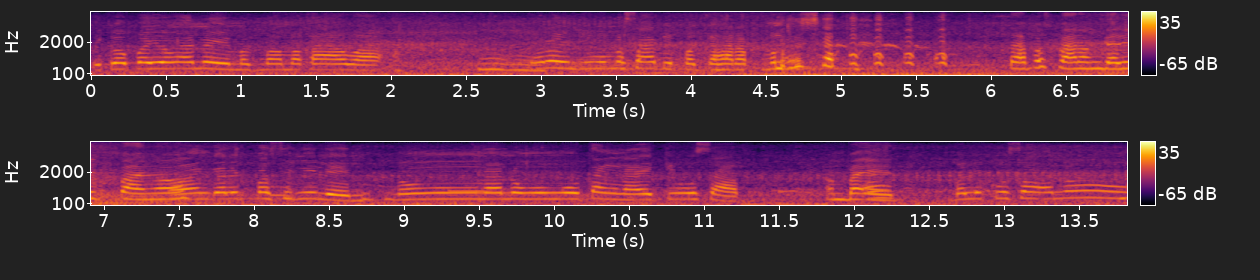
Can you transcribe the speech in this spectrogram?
ikaw pa yung ano eh, magmamakaawa. Mm-mm. Pero hindi mo masabi pagkaharap mo na siya. Tapos parang galit pa, no? Ang galit pa singilin. Nung nanungungutang na ikiusap. Ang bait. Balik ko sa ano,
